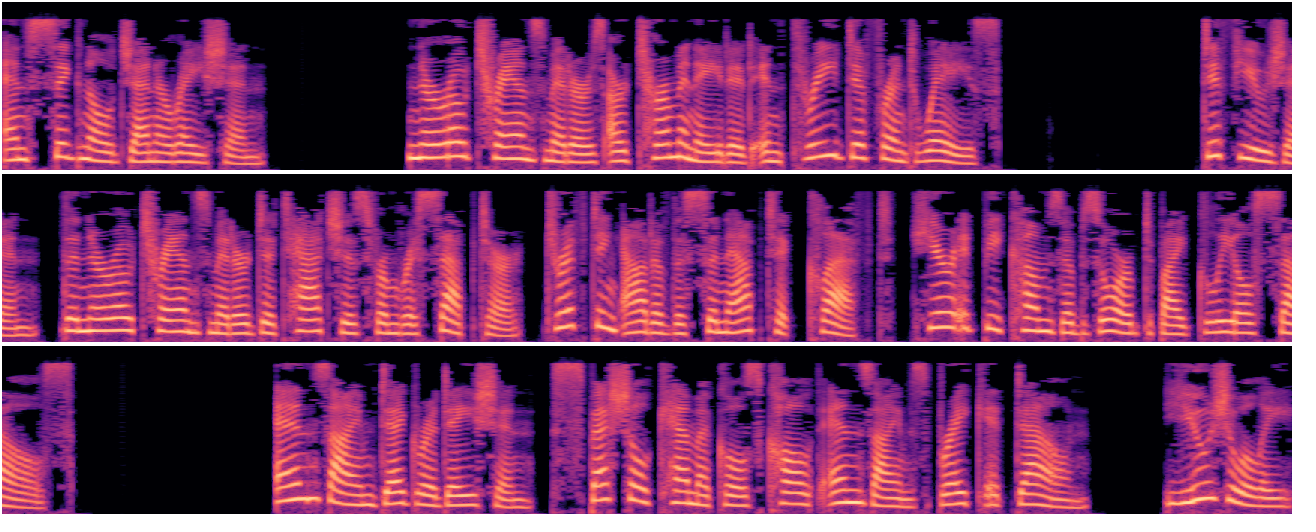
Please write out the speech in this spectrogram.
and signal generation. Neurotransmitters are terminated in three different ways. Diffusion – The neurotransmitter detaches from receptor, drifting out of the synaptic cleft, here it becomes absorbed by glial cells. Enzyme degradation – Special chemicals called enzymes break it down. Usually,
